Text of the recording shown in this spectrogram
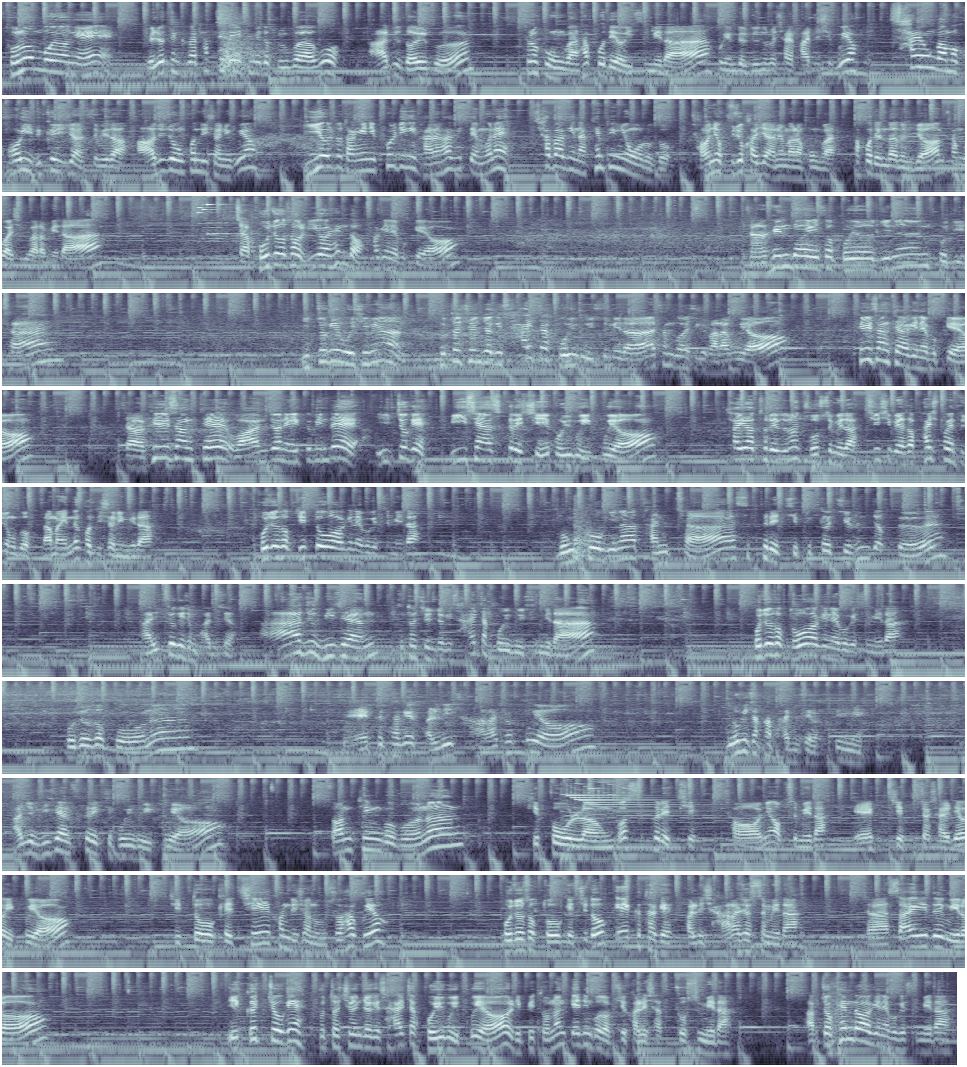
도넛 모형의 연료 탱크가 탑재되어 있음에도 불구하고 아주 넓은 트렁크 공간 확보되어 있습니다. 고객님들 눈으로 잘 봐주시고요. 사용감은 거의 느껴지지 않습니다. 아주 좋은 컨디션이고요. 2열도 당연히 폴딩이 가능하기 때문에 차박이나 캠핑용으로도 전혀 부족하지 않을 만한 공간 확보된다는 점 참고하시기 바랍니다. 자, 보조석 리어 핸더 확인해 볼게요. 자, 핸더에서 보여지는 고지상. 이쪽에 보시면 붙어 치운 적이 살짝 보이고 있습니다. 참고하시기 바라고요. 휠 상태 확인해 볼게요. 자, 휠 상태 완전 A급인데 이쪽에 미세한 스크래치 보이고 있고요. 타이어 트레드는 좋습니다. 70에서 80% 정도 남아있는 컨디션입니다. 보조석 뒷도 확인해 보겠습니다. 롱콕이나 단차, 스크래치, 붓터치 흔적들. 아, 이쪽에 좀 봐주세요. 아주 미세한 붓터치 흔적이 살짝 보이고 있습니다. 보조석 도어 확인해 보겠습니다. 보조석 도어는 깨끗하게 관리 잘 하셨고요. 여기 잠깐 봐주세요, 선생님. 아주 미세한 스크래치 보이고 있고요. 썬팅 부분은 기포 올라온 거 스크래치 전혀 없습니다. 깨끗이 부착 잘 되어 있고요. 뒷도어 캐치 컨디션 우수하고요. 보조석 도어 캐치도 깨끗하게 관리 잘 하셨습니다. 자, 사이드 미러 이 끝쪽에 붙어 치운 적이 살짝 보이고 있고요. 리피터는 깨진 곳 없이 관리 자- 좋습니다. 앞쪽 핸더 확인해 보겠습니다.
